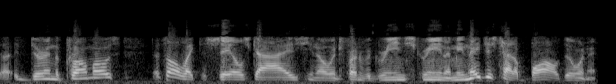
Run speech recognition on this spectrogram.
uh, during the promos, that's all like the sales guys, you know, in front of a green screen. I mean, they just had a ball doing it.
